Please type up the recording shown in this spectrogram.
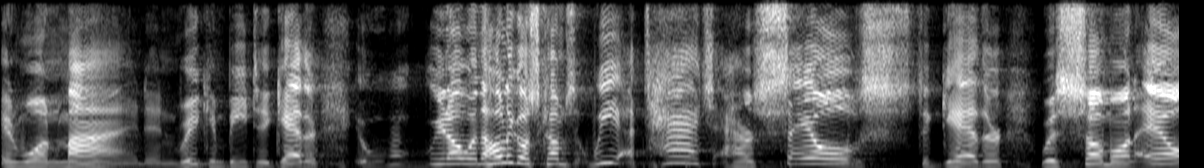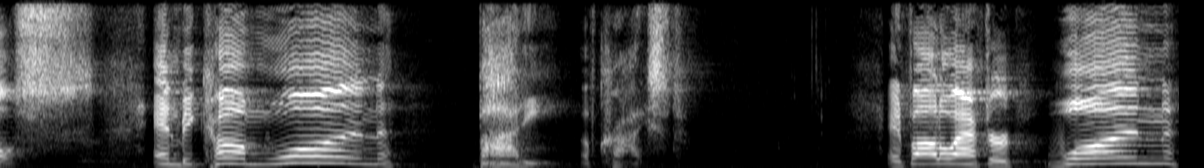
in one mind and we can be together. You know, when the Holy Ghost comes, we attach ourselves together with someone else and become one body of Christ and follow after one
